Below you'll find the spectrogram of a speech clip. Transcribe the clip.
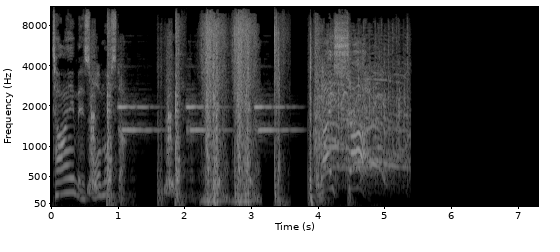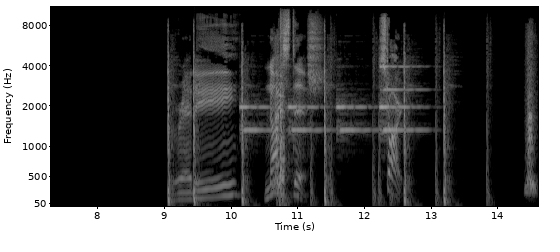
Time is almost up. Nice shot. Ready? Nice dish. Start. Good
